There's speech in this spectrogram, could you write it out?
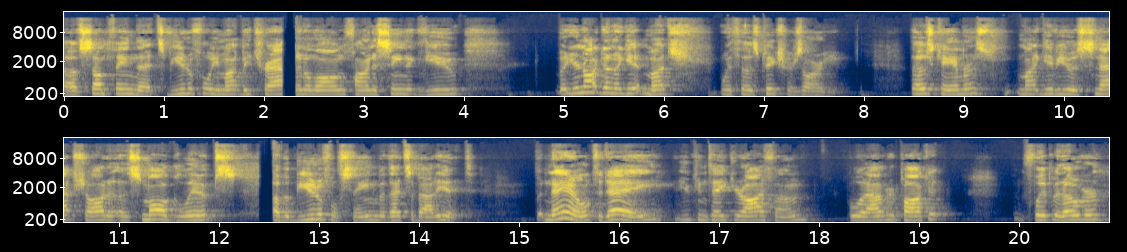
of something that's beautiful. You might be traveling along, find a scenic view, but you're not going to get much with those pictures, are you? Those cameras might give you a snapshot, a small glimpse of a beautiful scene, but that's about it. But now, today, you can take your iPhone, pull it out of your pocket, flip it over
